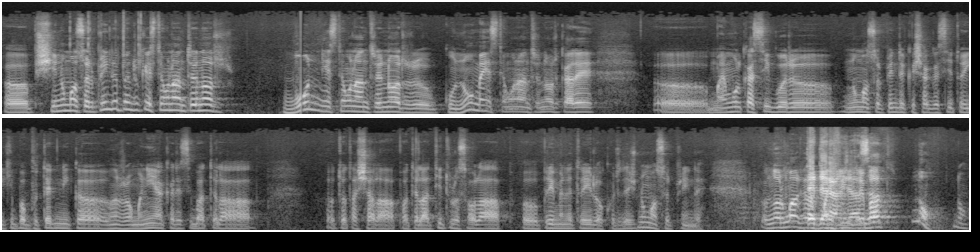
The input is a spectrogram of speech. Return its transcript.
Uh, și nu mă surprinde pentru că este un antrenor bun, este un antrenor cu nume, este un antrenor care, mai mult ca sigur, nu mă surprinde că și-a găsit o echipă puternică în România care se bate la tot așa, la, poate la titlu sau la primele trei locuri. Deci nu mă surprinde. Normal că Te fi întrebat, nu, nu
